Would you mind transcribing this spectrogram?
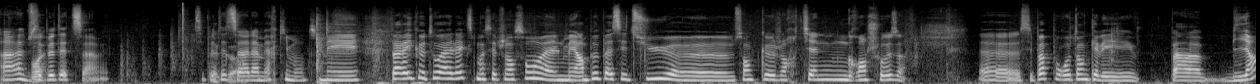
Ah, c'est Ouais. peut-être ça. ouais. C'est peut-être ça, la mer qui monte. Mais pareil que toi, Alex, moi cette chanson, elle m'est un peu passée dessus euh, sans que j'en retienne grand-chose. Euh, c'est pas pour autant qu'elle est pas bien,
